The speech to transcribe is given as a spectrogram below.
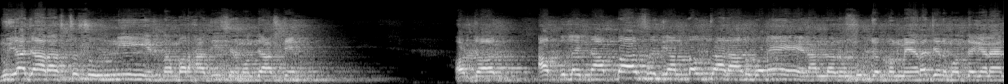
দুই হাজার আটশোশো উনিশ নম্বর হাদিসের মধ্যে আসছে। অর্থাৎ আব্দুল্লাহ ইবনে আব্বাস রাদিয়াল্লাহু তাআলা আনহু বলেন আল্লাহ রাসূল যখন মেরাজের মধ্যে গেলেন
